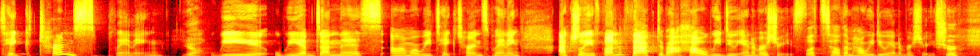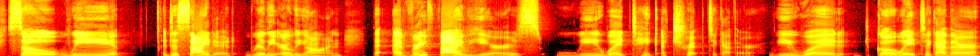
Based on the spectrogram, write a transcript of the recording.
take turns planning. Yeah. We we have done this um, where we take turns planning. Actually, fun fact about how we do anniversaries. Let's tell them how we do anniversaries. Sure. So we decided really early on that every five years we would take a trip together. We would go away together.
